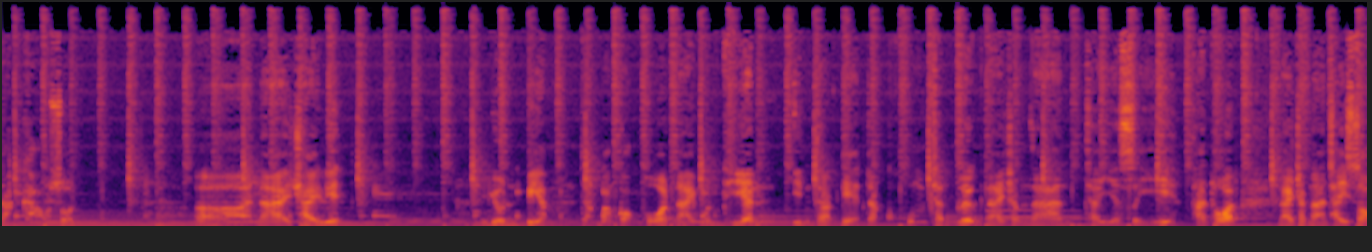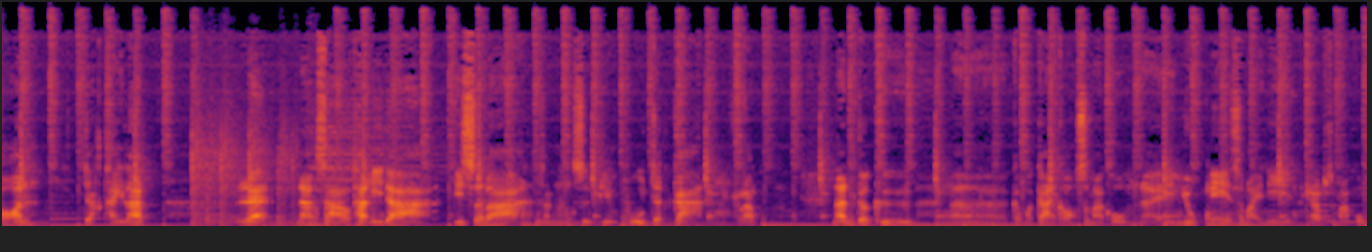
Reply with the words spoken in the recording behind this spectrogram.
จากข่าวสดนายชัยฤทธิ์ยนเปี่ยม จากบางกอกโพสต์นายมนเทียน อินทรเกตจากคมชัดลึก นายชำนาญชัยศรีทานโทษ นายชำนาญชัยสอนจากไทยรัฐ และนางสาวธนิดา อิสราจากหนังสือพิมพ์ผู้จัดการครับ นั่นก็คืออกรรมการของสมาคมในยุคนี้สมัยนี้นะครับสมาคม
